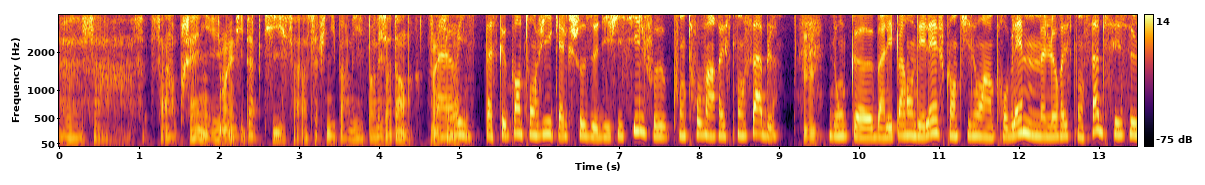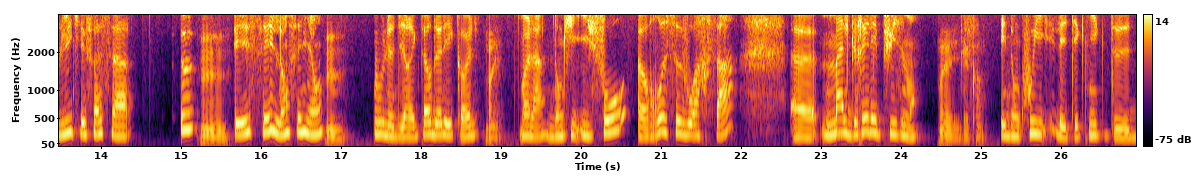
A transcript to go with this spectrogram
euh, ça, ça, ça imprègne et petit à petit, ça, ça finit par les, par les atteindre. Ah oui, parce que quand on vit quelque chose de difficile, il faut qu'on trouve un responsable. Mm. Donc, euh, ben, les parents d'élèves, quand ils ont un problème, le responsable, c'est celui qui est face à eux. Mhm. Et c'est l'enseignant Mhm. ou le directeur de l'école. Oui. Voilà, donc il faut euh, recevoir ça euh, malgré l'épuisement. Oui, oui, d'accord. Et donc oui, les techniques de...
